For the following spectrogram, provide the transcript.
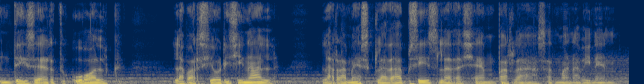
Desert Walk, la versió original. La remescla d'Apsis la deixem per la setmana vinent.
